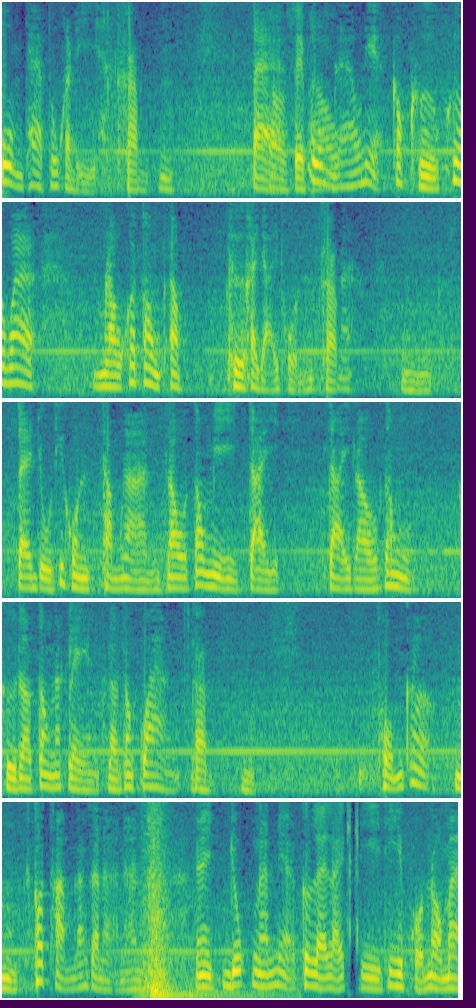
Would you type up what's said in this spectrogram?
อุ้มแทบทุกคดีครับ แต่ก็เซฟเฮาส์อุ้มแล้วเนี่ยก็คือเพื่อว่าเราก็ต้องเอาคือขยายผลครับนะอืมแต่อยู่ที่คนทำงานเราต้องมีใจใจเราต้องคือเราต้องนักเลงเราต้องกว้างครับ ผมก็อืมก็ทำลักษณะนั้น ในยุคนั้นเนี่ยก็หลาย ๆ คดีที่ผลออกมา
